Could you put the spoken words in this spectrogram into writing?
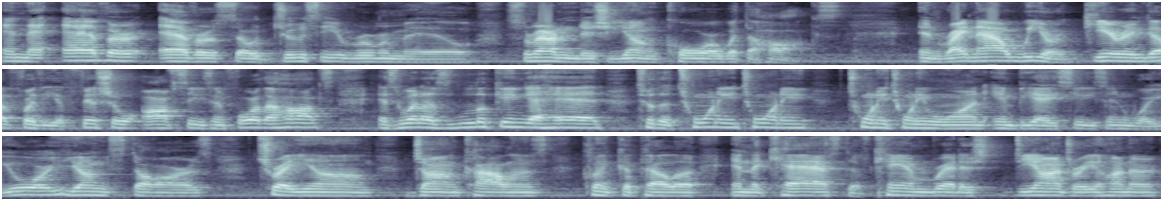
and the ever, ever so juicy rumor mill surrounding this young core with the Hawks. And right now, we are gearing up for the official offseason for the Hawks, as well as looking ahead to the 2020 2021 NBA season, where your young stars, Trae Young, John Collins, Clint Capela, and the cast of Cam Reddish, DeAndre Hunter,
